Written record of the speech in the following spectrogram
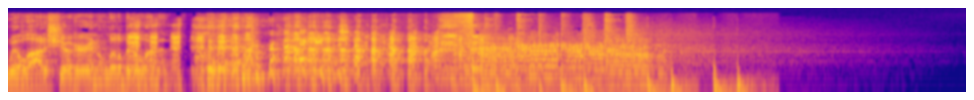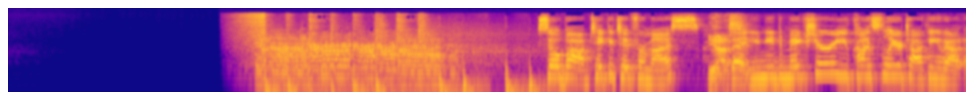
with a lot of sugar and a little bit of lemon. So, Bob, take a tip from us. Yes. That you need to make sure you constantly are talking about,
